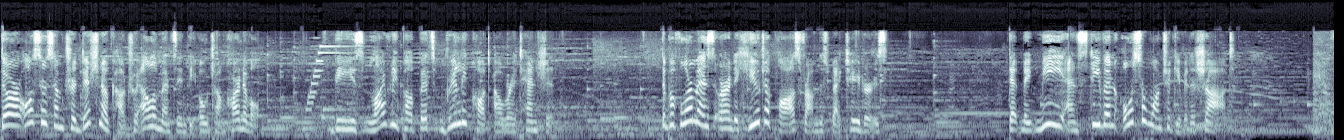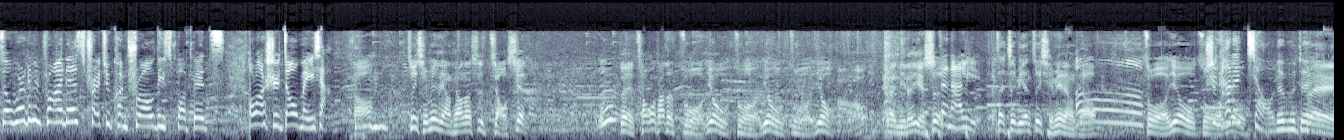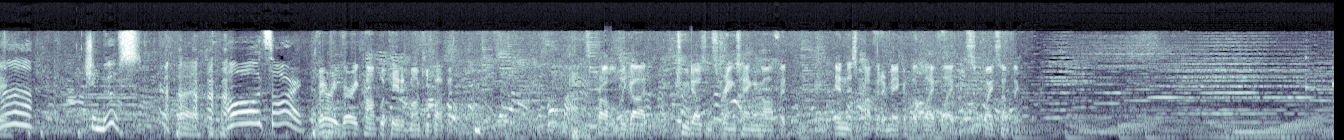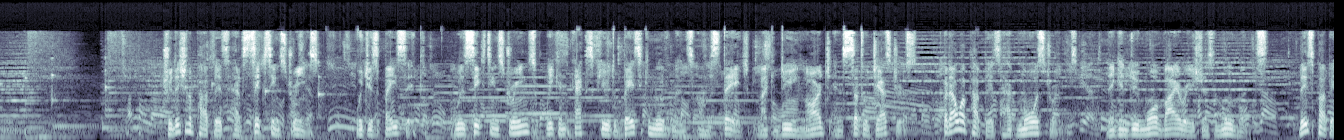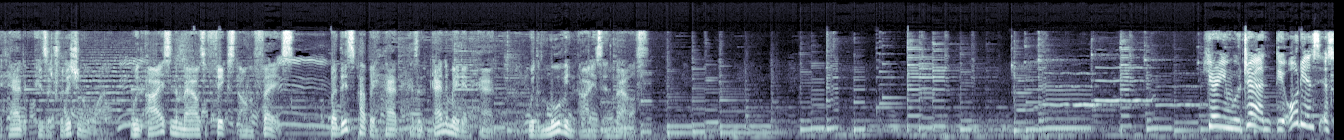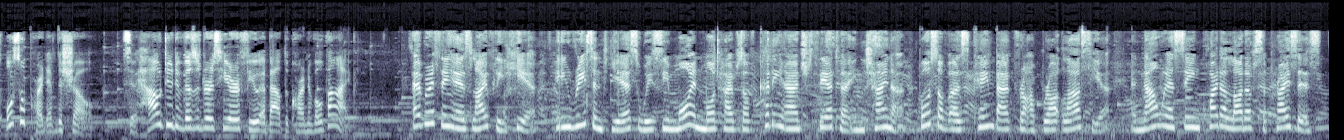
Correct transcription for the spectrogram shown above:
There are also some traditional cultural elements in the Ouchang Carnival. These lively puppets really caught our attention. The performance earned a huge applause from the spectators, that made me and Steven also want to give it a shot. So we're going to try this, try to control these puppets. 洪老师教我们一下。好，最前面两条呢是绞线，对，操控它的左右左右左右。好，对，你的也是。在哪里？在这边最前面两条，左右左右。是它的脚，对不对？对。啊，She moves. oh, it's hard. Very, very complicated monkey puppet. It's probably got two dozen strings hanging off it in this puppet and make it look lifelike. It's quite something. Traditional puppets have 16 strings, which is basic. With 16 strings, we can execute basic movements on the stage, like doing large and subtle gestures. But our puppets have more strings. They can do more variations of movements. This puppet head is a traditional one, with eyes and mouth fixed on the face. But this puppet head has an animated head, with moving eyes and mouth. Here in Wuzhen, the audience is also part of the show. So how do the visitors here feel about the carnival vibe? Everything is lively here. In recent years, we see more and more types of cutting-edge theater in China. Both of us came back from abroad last year, and now we are seeing quite a lot of surprises.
